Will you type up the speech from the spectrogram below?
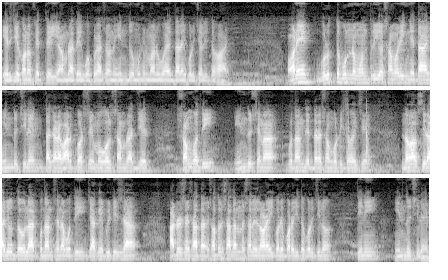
এর যে কোনো ক্ষেত্রেই আমরা দেখব প্রশাসন হিন্দু, মুসলমান উভয়ের দ্বারাই পরিচালিত হয়। অনেক গুরুত্বপূর্ণ মন্ত্রী ও সামরিক নেতা হিন্দু ছিলেন। তাছাড়া ভারতবর্ষে মোগল সাম্রাজ্যের সংহতি হিন্দু সেনা প্রধানদের দ্বারা সংগঠিত হয়েছে। নবাব সিরাজউদ্দৌলার প্রধান সেনাপতি, যাকে ব্রিটিশরা আঠারোশো সতেরোশো সাতান্ন সালে লড়াই করে পরাজিত করেছিল, তিনি হিন্দু ছিলেন।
